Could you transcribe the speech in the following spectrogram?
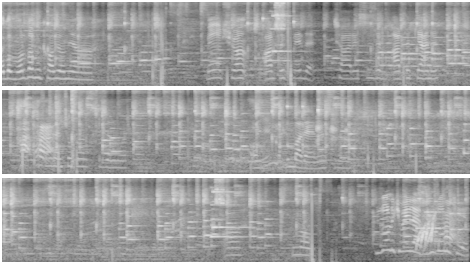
Oğlum orada mı kalıyorsun ya? Beyler şu an artık neydi? çaresizim artık yani. Zaten çok az canım var. Kaplumbağa değmez. Ah, 112 beyler 112.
